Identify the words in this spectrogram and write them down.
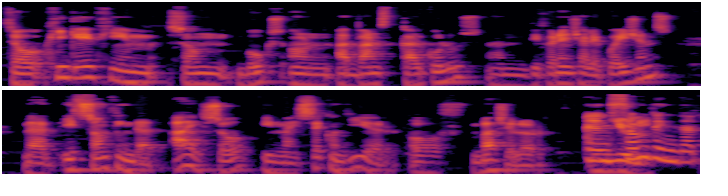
so he gave him some books on advanced calculus and differential equations that is something that i saw in my second year of bachelor And something that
